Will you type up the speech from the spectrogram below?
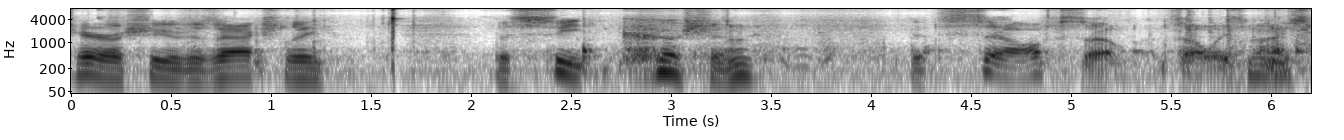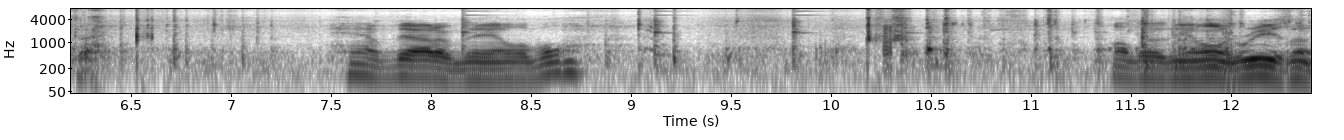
parachute is actually the seat cushion itself, so it's always nice to have that available. Although the only reason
